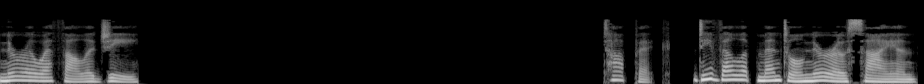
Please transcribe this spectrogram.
Neuroethology Developmental neuroscience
